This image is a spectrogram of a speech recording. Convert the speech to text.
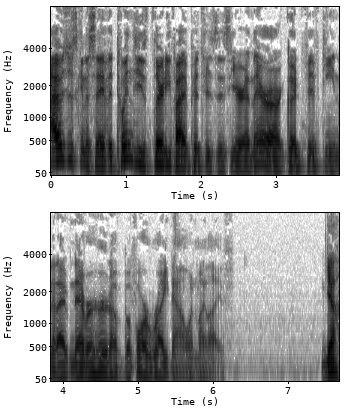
I was just going to say the Twins used 35 pitchers this year, and there are a good 15 that I've never heard of before right now in my life. Yeah.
